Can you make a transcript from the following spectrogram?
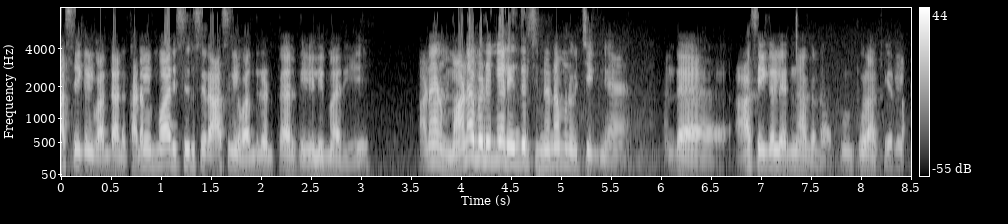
ஆசைகள் வந்தாலும் கடல் மாதிரி சிறு சிறு ஆசைகள் வந்துகிட்டு தான் இருக்கு எலி மாதிரி ஆனால் மனவெடுமையில் எந்திரிச்சு நின்னம்னு வச்சுக்கோங்க அந்த ஆசைகள் என்ன ஆகல? தூள் தூளாக்கிடலாம்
